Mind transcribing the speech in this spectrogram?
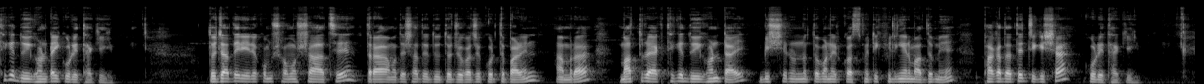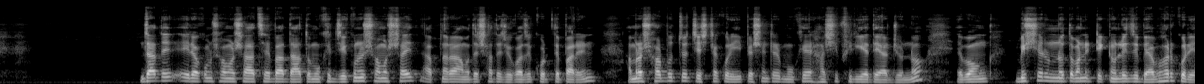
থেকে দুই ঘন্টায় করে থাকি। তো যাদের এরকম সমস্যা আছে, তারা আমাদের সাথে দ্রুত যোগাযোগ করতে পারেন। আমরা মাত্র এক থেকে দুই ঘন্টায় বিশ্বের উন্নত মানের কসমেটিক ফিলিংয়ের মাধ্যমে ফাঁকা দাঁতের চিকিৎসা করে থাকি। যাদের এরকম সমস্যা আছে বা দাঁত মুখের যে কোনো সমস্যায় আপনারা আমাদের সাথে যোগাযোগ করতে পারেন। আমরা সর্বোচ্চ চেষ্টা করি পেশেন্টের মুখে হাসি ফিরিয়ে দেওয়ার জন্য এবং বিশ্বের উন্নত মানের টেকনোলজি ব্যবহার করে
